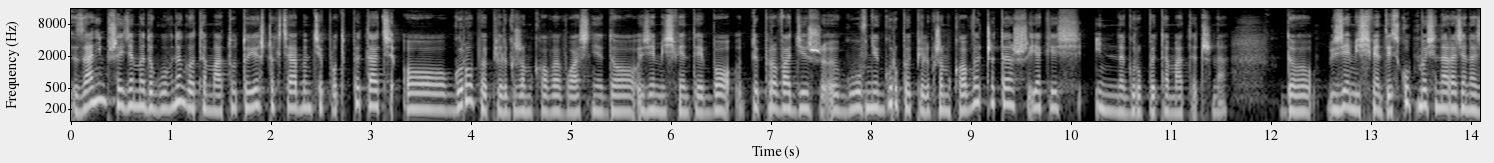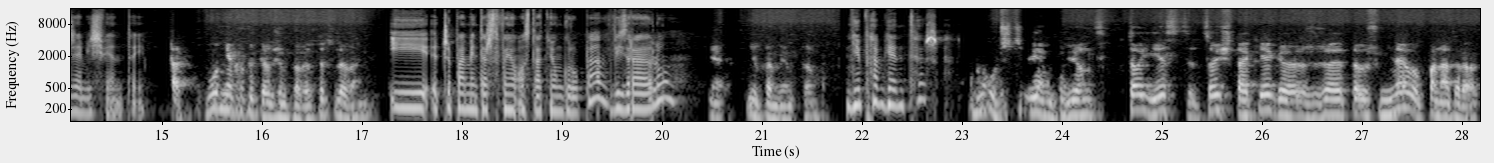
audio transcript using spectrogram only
zanim przejdziemy do głównego tematu, to jeszcze chciałabym Cię podpytać o grupy pielgrzymkowe właśnie do Ziemi Świętej, bo Ty prowadzisz głównie grupy pielgrzymkowe, czy też jakieś inne grupy tematyczne do Ziemi Świętej? Skupmy się na razie na Ziemi Świętej. Tak, głównie grupy pielgrzymkowe, zdecydowanie. I czy pamiętasz swoją ostatnią grupę w Izraelu? Nie, nie pamiętam. Nie pamiętasz? No, uczciwie mówiąc, to jest coś takiego, że to już minęło ponad rok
